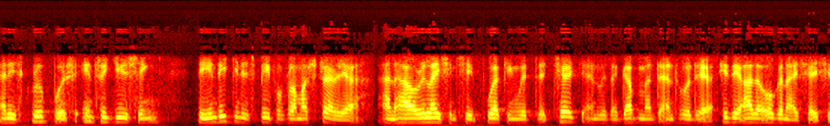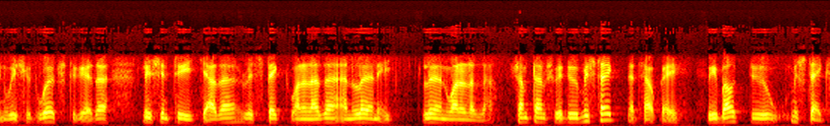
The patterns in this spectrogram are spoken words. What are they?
and his group was introducing the indigenous people from Australia and our relationship working with the church and with the government and with the, the other organization. We should work together, listen to each other, respect one another, and learn each, learn one another. Sometimes we do mistake. That's okay. We both do mistakes,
